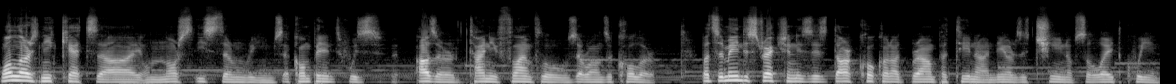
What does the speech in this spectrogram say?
One large neat cat's eye on northeastern rims, accompanied with other tiny flame flows around the collar. But the main distraction is this dark coconut brown patina near the chin of the late queen.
